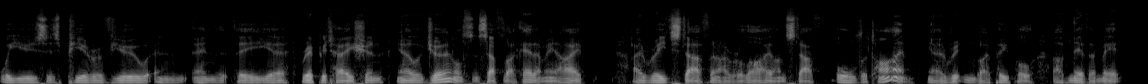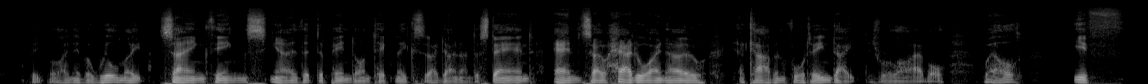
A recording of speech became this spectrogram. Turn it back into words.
we use as peer review and, and the uh, reputation, you know, of journals and stuff like that. I mean, I I read stuff and I rely on stuff all the time, you know, written by people I've never met people I never will meet, saying things, you know, that depend on techniques that I don't understand. And so how do I know a carbon 14 date is reliable? Well, if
